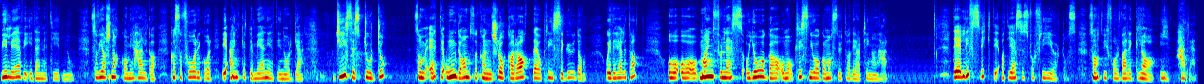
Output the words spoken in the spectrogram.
Vi lever i denne tiden nå. Så vi har snakka om i helga hva som foregår i enkelte menigheter i Norge. Jesus Jojo, som er til ungdom, som kan slå karate og prise Gud. og og i det hele tatt. Og, og mindfulness og yoga og, og kristen yoga og masse ut av de her tingene her. Det er livsviktig at Jesus får frigjort oss, sånn at vi får være glad i Herren.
